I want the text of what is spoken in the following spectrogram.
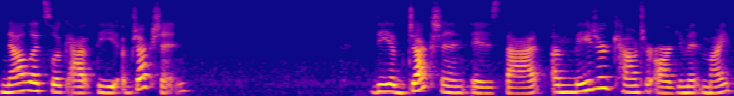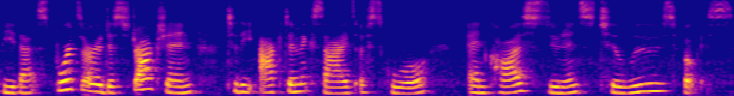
Now let's look at the objection. The objection is that a major counterargument might be that sports are a distraction to the academic sides of school and cause students to lose focus.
